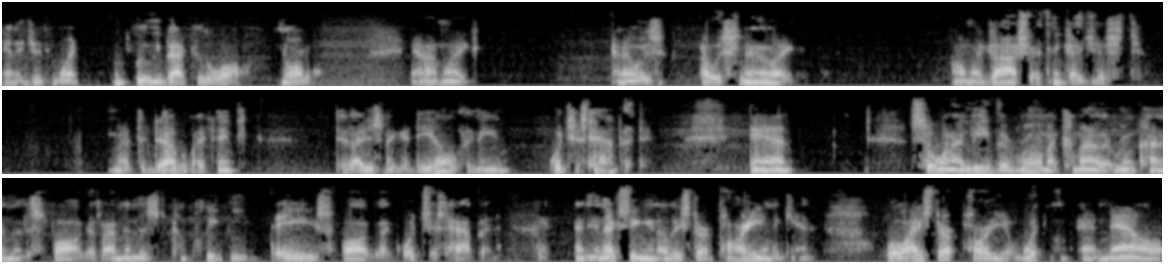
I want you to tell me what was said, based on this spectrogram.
and it just went completely back to the wall, normal. And I'm like, and I was, I was sitting there like, oh my gosh, I think I just met the devil. I think, did I just make a deal? I mean, what just happened? And so when I leave the room, I come out of the room kind of in this fog. I'm in this completely dazed fog, like what just happened. And the next thing you know, they start partying again. Well, I start partying with them, and now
